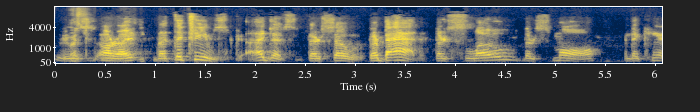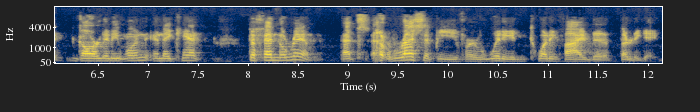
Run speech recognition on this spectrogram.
It was Lester- all right, but the teams, I just they're so they're bad. They're slow. They're small, and they can't guard anyone, and they can't defend the rim. That's a recipe for winning twenty-five to thirty games.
